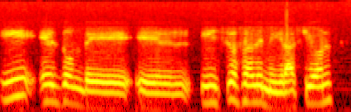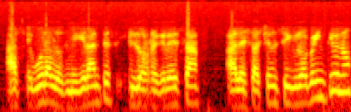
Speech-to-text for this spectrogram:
y es donde el Instituto Nacional de Migración asegura a los migrantes y los regresa a la estación siglo XXI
